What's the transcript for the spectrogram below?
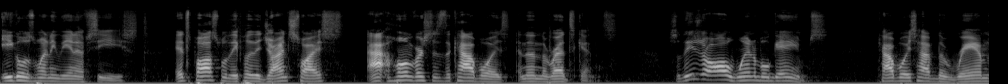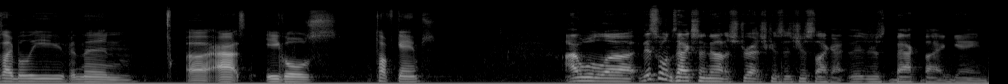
Eagles winning the NFC East. It's possible they play the Giants twice at home versus the Cowboys and then the Redskins. So these are all winnable games. Cowboys have the Rams, I believe, and then uh, at Eagles. Tough games. I will. Uh, this one's actually not a stretch because it's just like a, they're just backed by a game.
